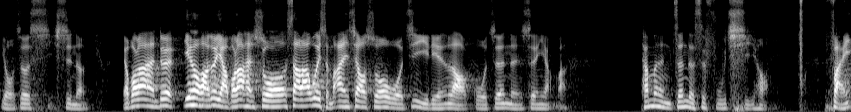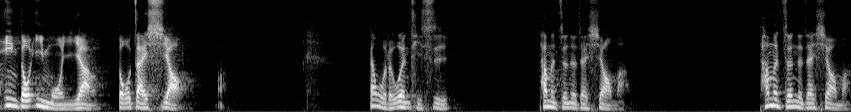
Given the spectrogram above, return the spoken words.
有这喜事呢？”亚伯拉罕对耶和华对亚伯拉罕说：“莎拉为什么暗笑？说我既已年老，果真能生养吗？”他们真的是夫妻哈，反应都一模一样，都在笑啊。但我的问题是，他们真的在笑吗？他们真的在笑吗？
